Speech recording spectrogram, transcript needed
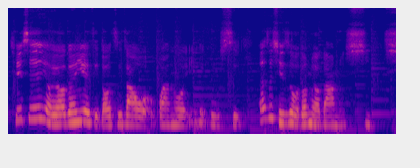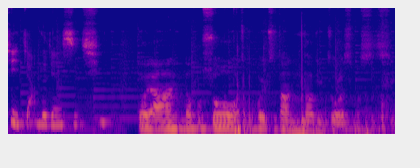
其实友友跟叶子都知道我关洛英的故事，但是其实我都没有跟他们细细讲这件事情。对啊，你都不说，我怎么会知道你到底做了什么事情？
